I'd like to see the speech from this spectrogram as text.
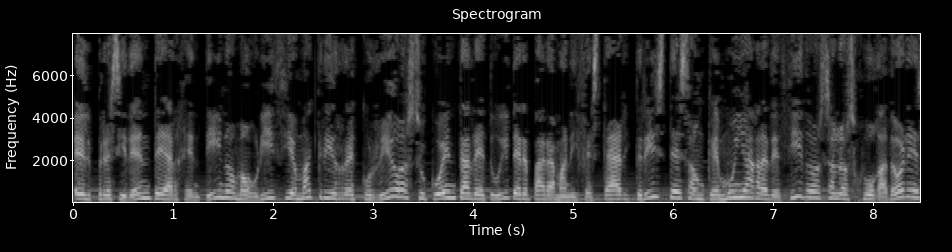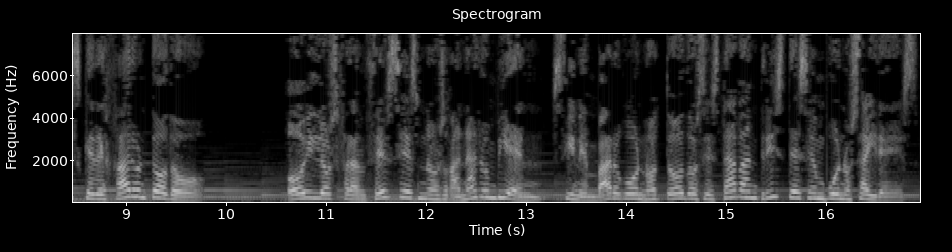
El presidente argentino Mauricio Macri recurrió a su cuenta de Twitter para manifestar tristes aunque muy agradecidos a los jugadores que dejaron todo. Hoy los franceses nos ganaron bien, sin embargo no todos estaban tristes en Buenos Aires.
